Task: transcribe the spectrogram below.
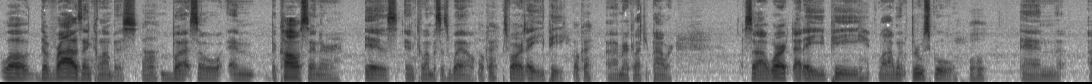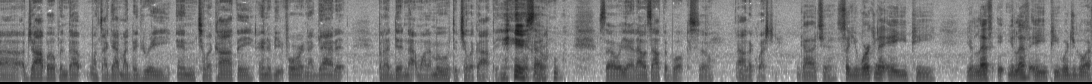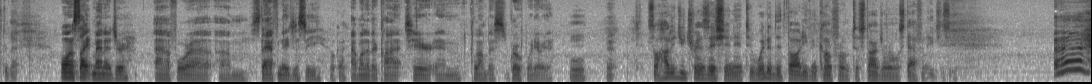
Well, the ride was in Columbus, Uh-huh. but so and the call center is in Columbus as well. Okay. As far as AEP, Okay. uh, American Electric Power. So I worked at AEP while I went through school, hmm and uh, a job opened up once I got my degree in Chillicothe. I interviewed for it and I got it, but I did not want to move to Chillicothe. so, so yeah, that was out the book. So out of the question. Gotcha. So you're working at AEP. You left. You left AEP. Where'd you go after that? On-site manager uh, for a um, staffing agency Okay. at one of their clients here in Columbus, Groveport area. hmm Yeah. So how did you transition into? Where did the thought even come from to start your own staffing agency? Uh,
